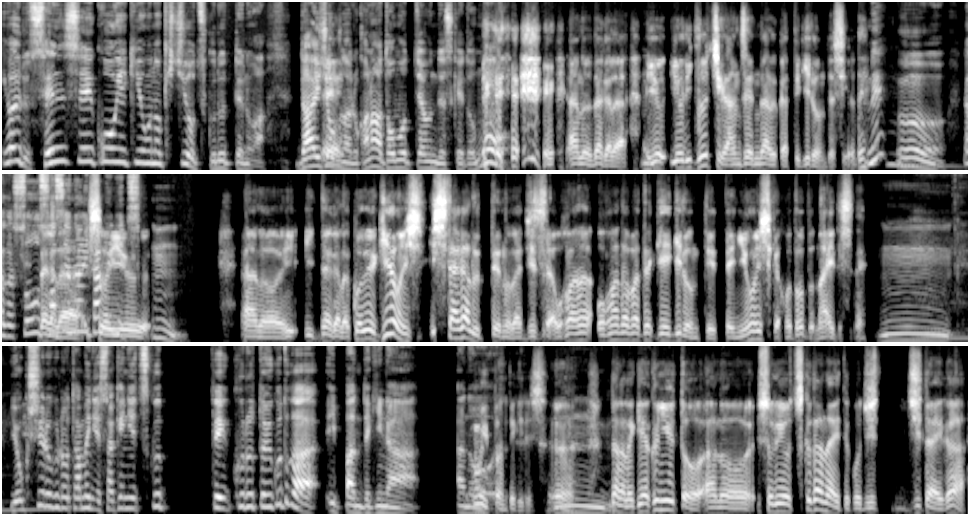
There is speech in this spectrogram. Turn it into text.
いわゆる先制攻撃用の基地を作るっていうのは大丈夫なのかなと思っちゃうんですけども、えー、あのだからよよりどっちが安全になるかって議論ですよね。ねうん、だからそうさせないためにそういう、うん。あのだからこれ議論ししたがるっていうのが実はお花お花畑議論って言って日本しかほとんどないですね。うん。抑止力のために先に作ってくるということが一般的なあの一般的です、うん、だから逆に言うとあのそれを作らないってこと自体が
